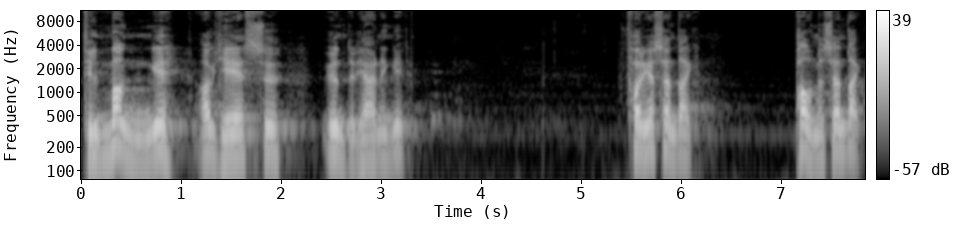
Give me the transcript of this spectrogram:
til mange av Jesu undergjerninger. Forrige søndag, palmesøndag,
